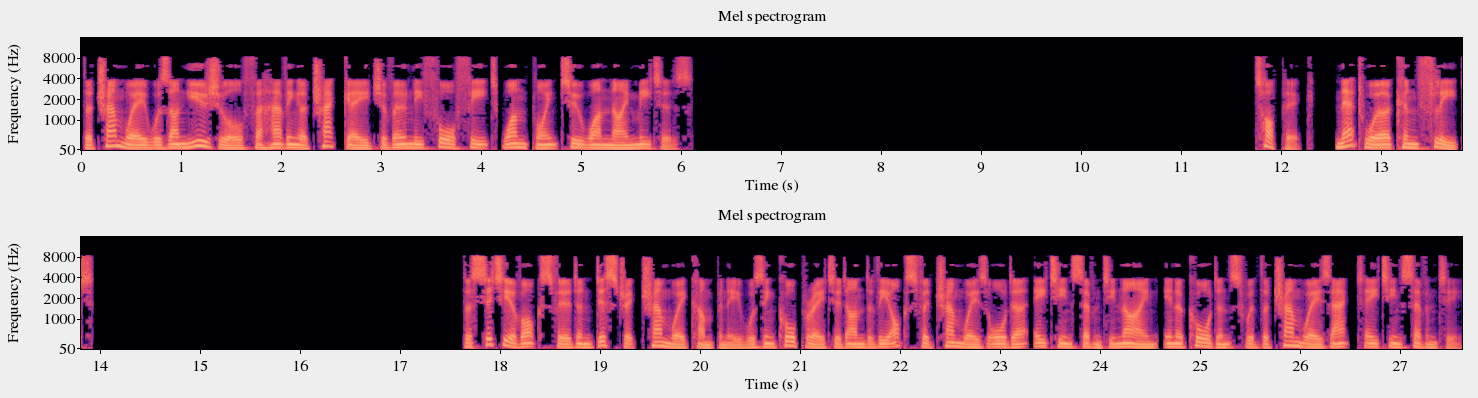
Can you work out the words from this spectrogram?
The tramway was unusual for having a track gauge of only 4 feet (1.219 meters). Topic: Network and fleet. The City of Oxford and District Tramway Company was incorporated under the Oxford Tramways Order 1879 in accordance with the Tramways Act 1870.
